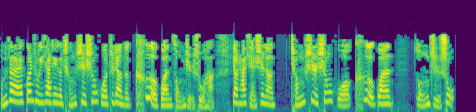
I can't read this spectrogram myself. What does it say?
我们再来关注一下这个城市生活质量的客观总指数哈。调查显示呢，城市生活客观总指数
